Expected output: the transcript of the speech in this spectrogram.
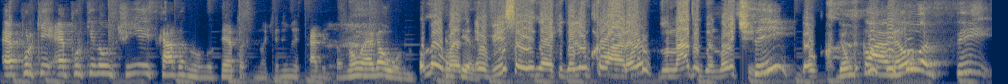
É porque, é porque não tinha escada no, no teto, assim, não tinha nenhuma escada, então não era Uno. Ô, meu, mas eu vi isso aí, né? Que deu um clarão do nada de noite. Sim, Deu... deu um clarão assim.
